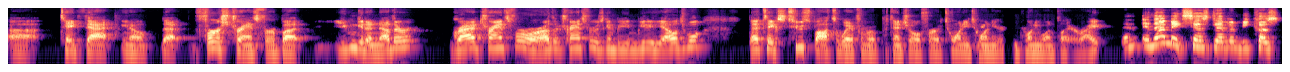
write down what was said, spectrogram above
uh, take that you know that first transfer, but you can get another grad transfer or other transfer who's going to be immediately eligible. That takes two spots away from a potential for a 2020 or 2021 player, right? And, and that makes sense, Devin, because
